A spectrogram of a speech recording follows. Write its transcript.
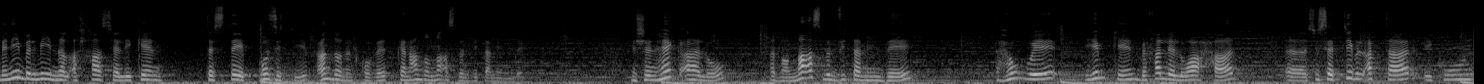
80% من الأشخاص يلي كان test positive عندهم الكوفيد كان عندهم نقص بالفيتامين D. مشان هيك قالوا إنه النقص بالفيتامين D هو يمكن بخلي الواحد susceptible أكثر يكون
